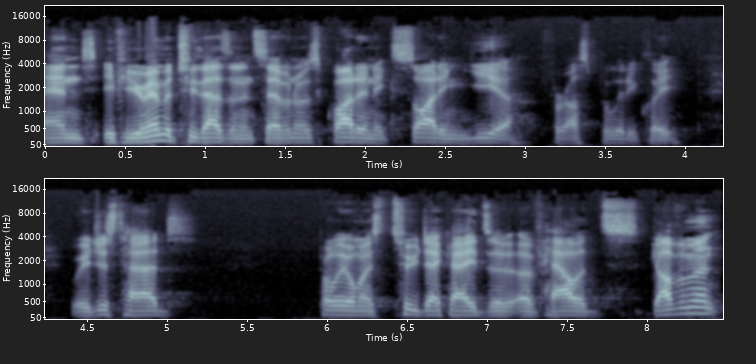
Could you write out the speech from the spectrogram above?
And if you remember 2007, it was quite an exciting year for us politically. We just had probably almost two decades of, of Howard's government,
